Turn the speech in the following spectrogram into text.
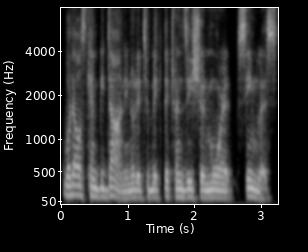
what else can be done in order to make the transition more seamless.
